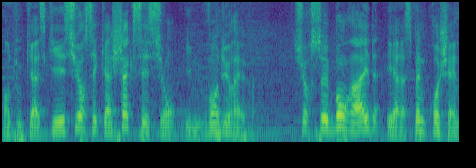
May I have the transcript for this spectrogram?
En tout cas, ce qui est sûr, c'est qu'à chaque session, il nous vend du rêve. Sur ce, bon ride et à la semaine prochaine.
